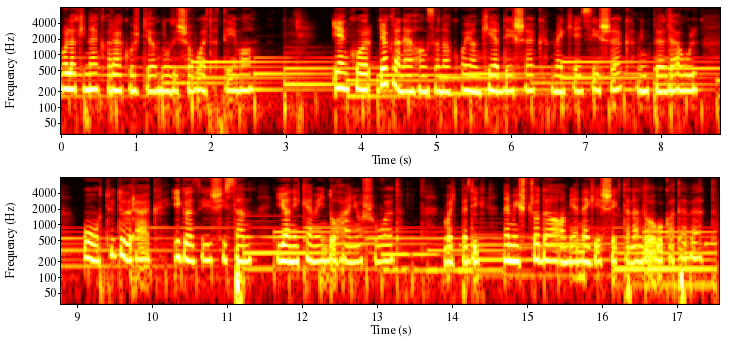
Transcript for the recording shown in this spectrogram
valakinek a rákos diagnózisa volt a téma. Ilyenkor gyakran elhangzanak olyan kérdések, megjegyzések, mint például Ó, tüdőrák, igaz is, hiszen Jani kemény dohányos volt, vagy pedig nem is csoda, amilyen egészségtelen dolgokat evett.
